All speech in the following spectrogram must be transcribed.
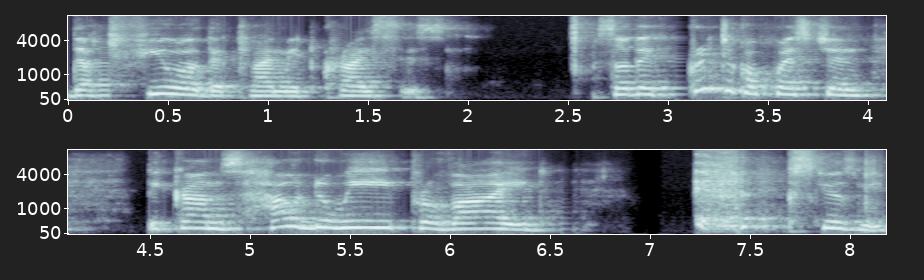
that fuel the climate crisis. So the critical question becomes how do we provide, excuse me,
